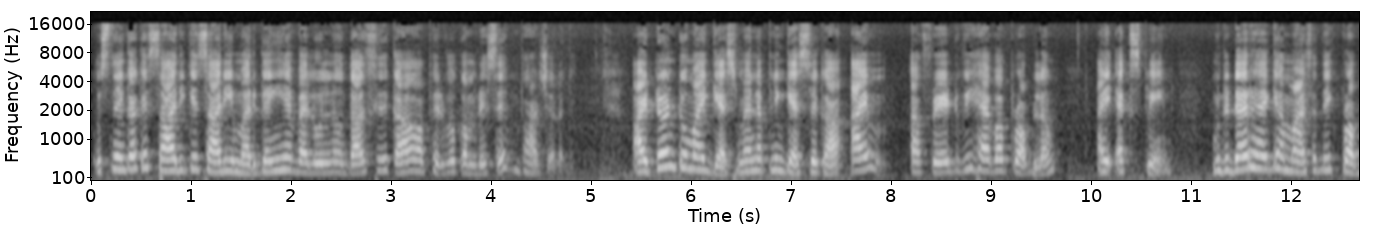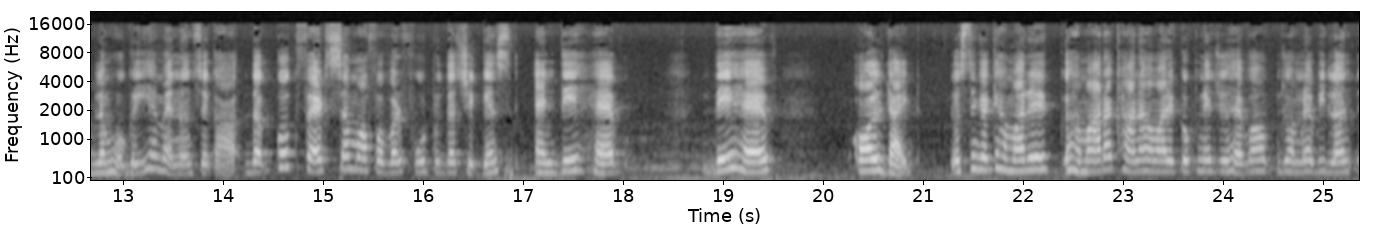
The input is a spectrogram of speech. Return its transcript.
उसने कहा कि सारी के सारी मर गई हैं। बहलोल ने उदास से कहा और फिर वो कमरे से बाहर चला गया। I turn to my guest मैंने अपनी गेस्ट से कहा I am afraid we have a problem I explain मुझे डर है कि हमारे साथ एक प्रॉब्लम हो गई है, मैंने उनसे कहा the cook fed some of our food to the chickens and they have they have all died तो उसने कहा कि हमारे, हमारा खाना हमारे कुक ने जो है वो जो हमने अभी लंच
